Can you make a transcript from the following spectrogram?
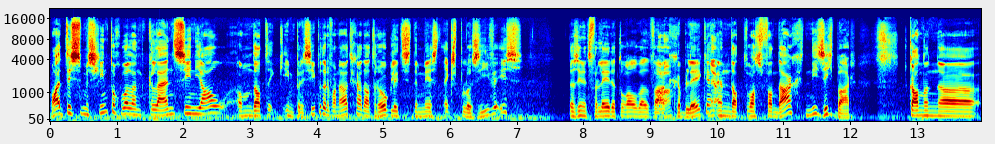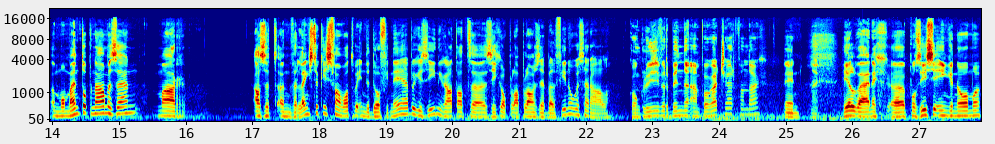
Maar het is misschien toch wel een klein signaal, omdat ik in principe ervan uitga dat Roglic de meest explosieve is. Dat is in het verleden toch al wel vaak voilà. gebleken. Ja. En dat was vandaag niet zichtbaar. Het kan een, uh, een momentopname zijn, maar als het een verlengstuk is van wat we in de Dauphiné hebben gezien, gaat dat uh, zich op La Planche de Belfi nog eens herhalen. Conclusie verbinden aan Pogacar vandaag? Nee, nee. heel weinig. Uh, positie ingenomen.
